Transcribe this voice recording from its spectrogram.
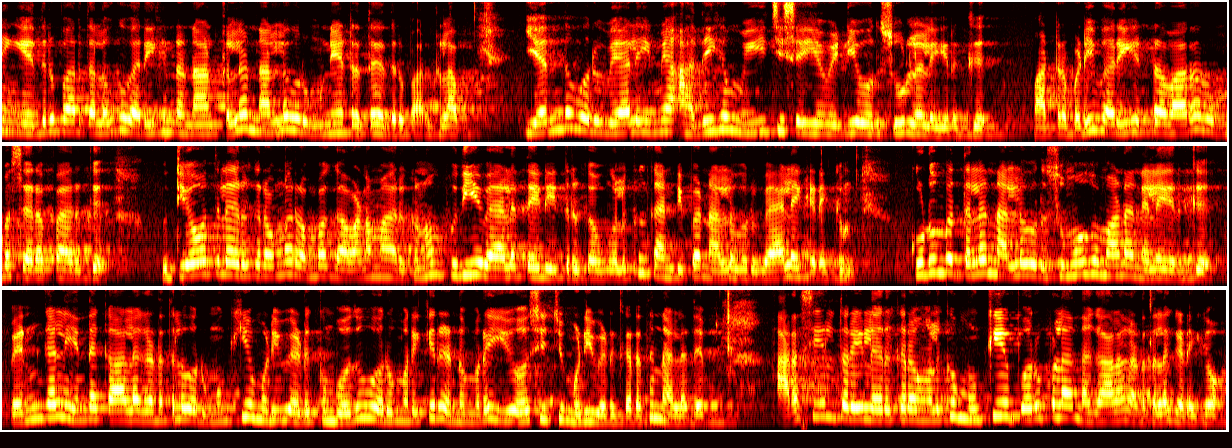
நீங்கள் எதிர்பார்த்த அளவுக்கு வருகின்ற நாட்களில் நல்ல ஒரு முன்னேற்றத்தை எதிர்பார்க்கலாம். எந்த ஒரு வேலையுமே அதிக முயற்சி செய்ய வேண்டிய ஒரு சூழ்நிலை இருக்குது மற்றபடி வருகின்ற வாரம் ரொம்ப சிறப்பாக இருக்குது உத்தியோகத்தில் இருக்கிறவங்க ரொம்ப கவனமாக இருக்கணும். புதிய வேலை தேடிட்டு இருக்கவங்களுக்கு கண்டிப்பாக நல்ல ஒரு வேலை கிடைக்கும். குடும்பத்தில் நல்ல ஒரு சுமூகமான நிலை இருக்குது பெண்கள் இந்த காலகட்டத்தில் ஒரு முக்கிய முடிவு எடுக்கும்போது ஒரு முறைக்கு ரெண்டு முறை யோசித்து முடிவு எடுக்கிறது நல்லது. அரசியல் துறையில் இருக்கிறவங்களுக்கு முக்கிய பொறுப்பில் அந்த காலகட்டத்தில் கிடைக்கும்.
